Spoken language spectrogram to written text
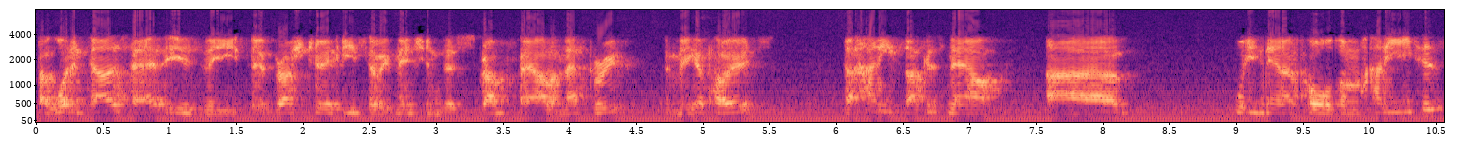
But what it does have is the, the brush turkey, so we've mentioned the scrub fowl in that group, the megapodes, the honeysuckers. Now, uh, we now call them honey eaters.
